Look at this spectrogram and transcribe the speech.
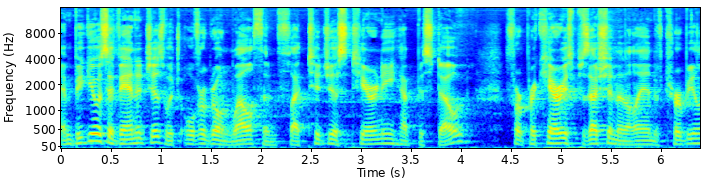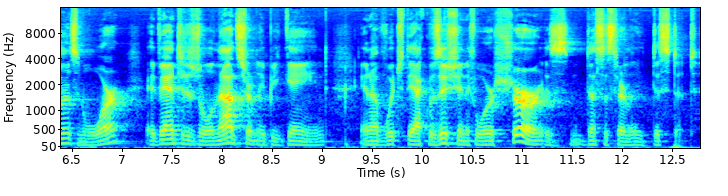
ambiguous advantages which overgrown wealth and flagitious tyranny have bestowed? For precarious possession in a land of turbulence and war? Advantages will not certainly be gained, and of which the acquisition, if it were sure, is necessarily distant.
